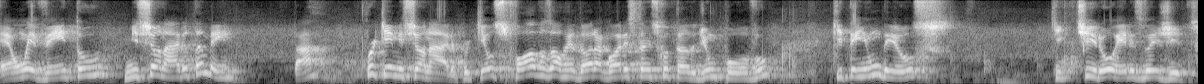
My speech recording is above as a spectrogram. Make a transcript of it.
é um evento missionário também, tá? Por que missionário? Porque os povos ao redor agora estão escutando de um povo que tem um Deus que tirou eles do Egito.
